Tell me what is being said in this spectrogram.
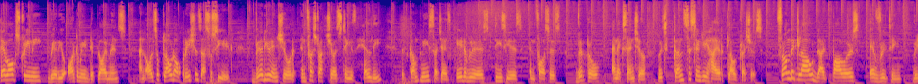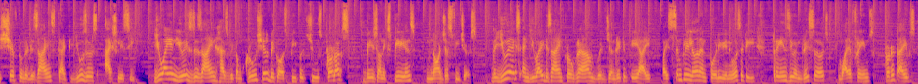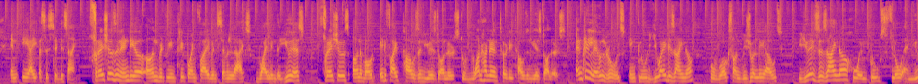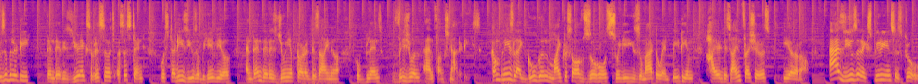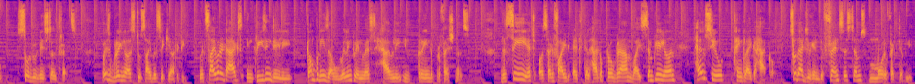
DevOps Trainee, where you automate deployments, and also Cloud Operations Associate, where you ensure infrastructure stays healthy with companies such as AWS, TCS, Infosys, Wipro, and Accenture, which consistently hire cloud freshers. From the cloud that powers everything, we shift to the designs that users actually see. UI and UX design has become crucial because people choose products based on experience, not just features. The UX and UI design program with generative AI by Simplilearn and Purdue University trains you in research, wireframes, prototypes, and AI assisted design. Freshers in India earn between 3.5 and 7 lakhs, while in the US, freshers earn about 85,000 US dollars to 130,000 US dollars. Entry level roles include UI designer who works on visual layouts, UX designer who improves flow and usability, then there is UX research assistant who studies user behavior, and then there is junior product designer who blends visual and functionalities. Companies like Google, Microsoft, Zoho, Swiggy, Zomato, and Paytm hire design freshers year around. As user experiences grow, so do digital threats, which bring us to cybersecurity. With cyber attacks increasing daily, companies are willing to invest heavily in trained professionals. The CEH or Certified Ethical Hacker program by Simplilearn helps you think like a hacker so that you can defend systems more effectively.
